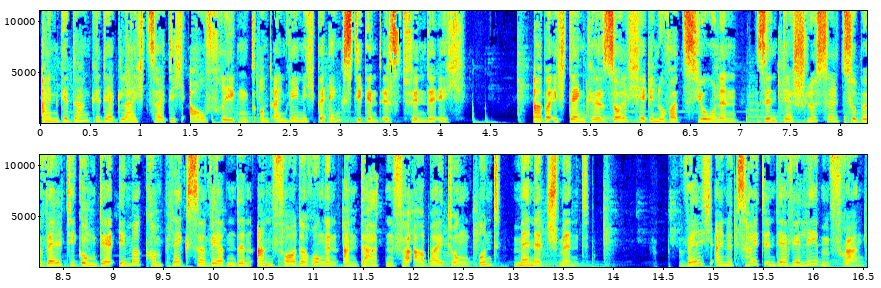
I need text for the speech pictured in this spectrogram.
Ein Gedanke, der gleichzeitig aufregend und ein wenig beängstigend ist, finde ich. Aber ich denke, solche Innovationen sind der Schlüssel zur Bewältigung der immer komplexer werdenden Anforderungen an Datenverarbeitung und Management. Welch eine Zeit, in der wir leben, Frank.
